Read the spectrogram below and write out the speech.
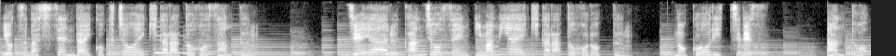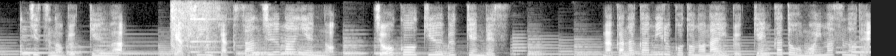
四ツ橋線大黒町駅から徒歩3分。JR 環状線今宮駅から徒歩6分の好立地です。なんと本日の物件は家賃130万円の超高級物件です。なかなか見ることのない物件かと思いますので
